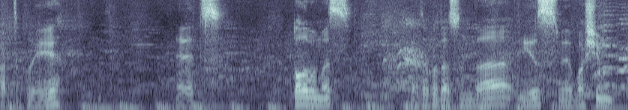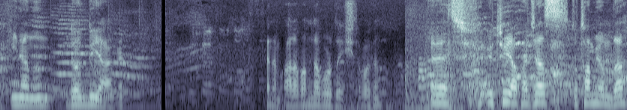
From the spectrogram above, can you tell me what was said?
Kapattık burayı. Evet. Dolabımız. Yatak odasındayız ve başım inanın döndü yani. Benim arabam da burada işte bakın. Evet, ütü yapacağız. Tutamıyorum da.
